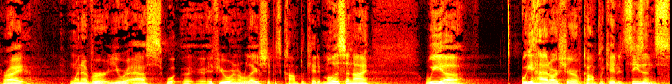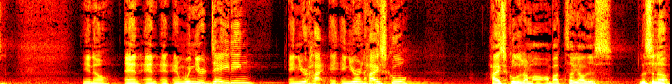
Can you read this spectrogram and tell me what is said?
right? Whenever you were asked what, if you were in a relationship, it's complicated. Melissa and I, we. Uh, we had our share of complicated seasons, you know? And, and, and when you're dating and you're, high, and you're in high school, high schoolers, I'm, I'm about to tell y'all this. Listen up.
